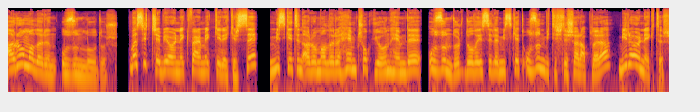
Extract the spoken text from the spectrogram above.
aromaların uzunluğudur. Basitçe bir örnek vermek gerekirse misketin aromaları hem çok yoğun hem de uzundur. Dolayısıyla misket uzun bitişli şaraplara bir örnektir.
